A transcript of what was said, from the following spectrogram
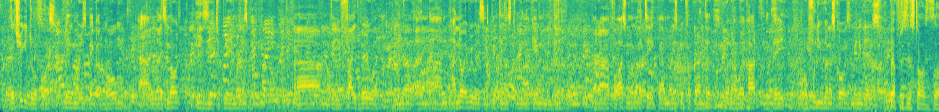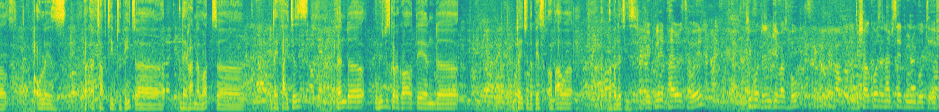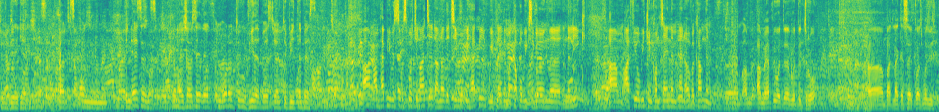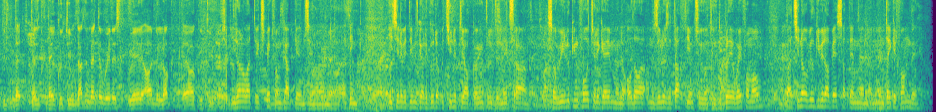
It's a tricky draw for us. Playing Maritzburg at home, and it's not easy to play Maritzburg. Um, they fight very well, you know, and um, I know everybody's expecting us to win the game on the day, but uh, for us, we're not going to take uh, Maritzburg for granted. We're going to work hard on the day. Hopefully, we're going to score as many goals. Yeah, Free State Stars uh, always a, a, tough team to beat. Uh, they run a lot. Uh, they're fighters, and uh, we've just got to go out there and uh, play to the best of our abilities. We played Pirates away. People didn't give us hope. We shall cause an upset when we go to FNB again. But in, in essence, I shall say that in order to be the best, you have to beat the best. Um, I'm happy with Supersport United. I know the team will be happy. We played them a couple of weeks ago in the in the league. Um, I feel we can contain them and overcome them. I'm, I'm happy with the with the draw. Uh, but like I said, Cosmos is they, they're a good team. Doesn't matter where they where they are on the lock, they are a good team. You don't know what to expect from cup games, you know, and uh, I think each and every team has got a good opportunity of going through to the next round. So we're looking forward to the game. And although Amazulu is a tough team to, to, to, play away from home, but you know we'll give it our best shot and, and, and take it from there.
